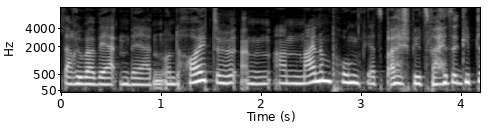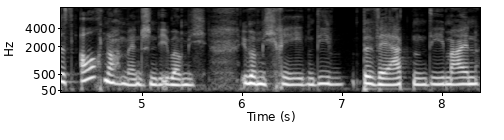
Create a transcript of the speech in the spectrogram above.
darüber werten werden. Und heute, an, an meinem Punkt jetzt beispielsweise, gibt es auch noch Menschen, die über mich, über mich reden, die bewerten, die meinen,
